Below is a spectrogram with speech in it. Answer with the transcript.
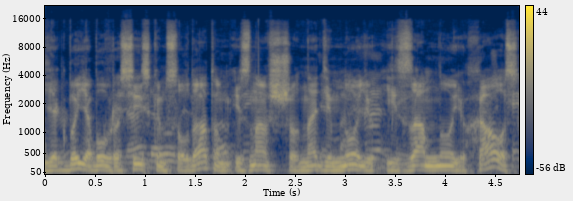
Якби я був російським солдатом і знав, що наді мною і за мною хаос.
